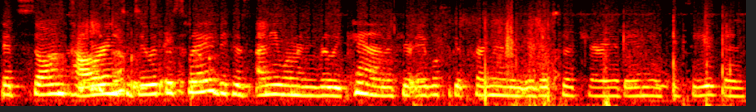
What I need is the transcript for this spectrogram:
it's so empowering to do it this way because any woman really can. If you're able to get pregnant and able to carry a baby and conceive, then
